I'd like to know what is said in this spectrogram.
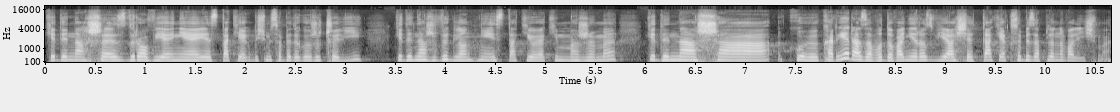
kiedy nasze zdrowie nie jest takie, jakbyśmy sobie tego życzyli, kiedy nasz wygląd nie jest taki, o jakim marzymy, kiedy nasza kariera zawodowa nie rozwija się tak, jak sobie zaplanowaliśmy.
